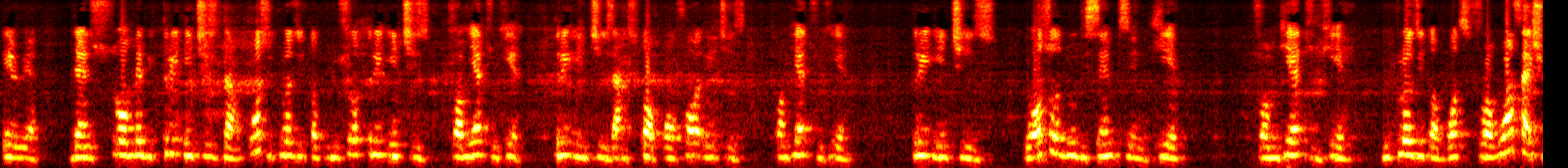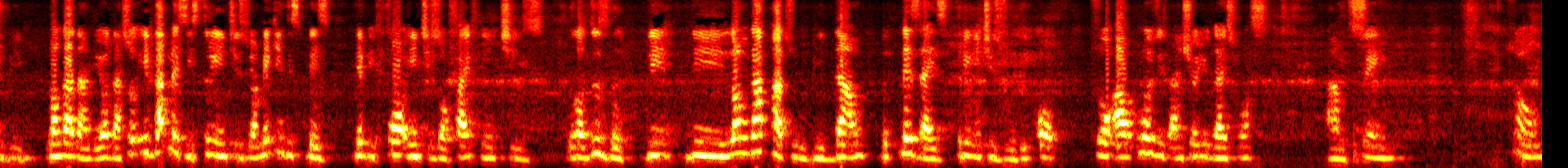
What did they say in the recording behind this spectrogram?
area. Then sew maybe 3 inches down. Once you close it up, you sew 3 inches from here to here. 3 inches and stop, or 4 inches from here to here. 3 inches. You also do the same thing here from here to here. You close it up, but from one side should be longer than the other. So if that place is three inches, you're making this place maybe four inches or five inches. Because this is the, the, the longer part will be down, the place that is three inches will be up. So I'll close it and show you guys what I'm saying. So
